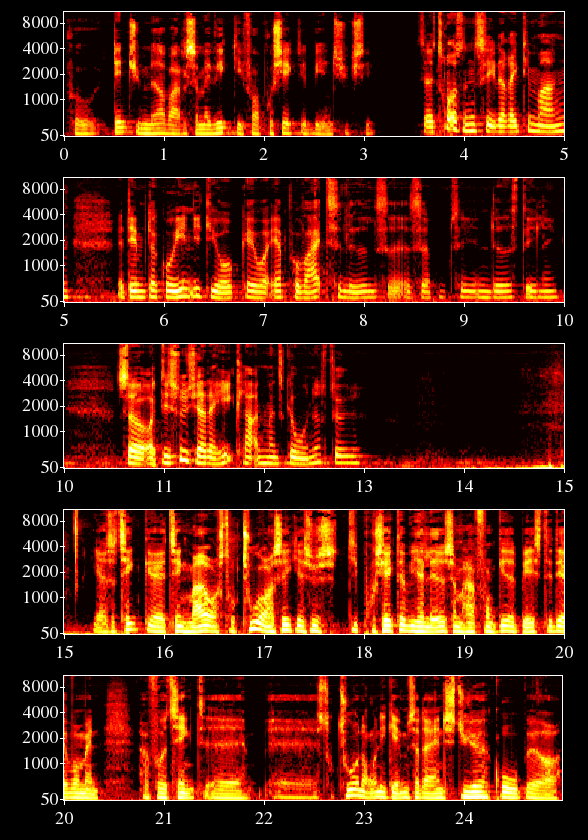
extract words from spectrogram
på den type medarbejdere, som er vigtige for, at projektet bliver en succes. Så jeg tror sådan set, at rigtig mange af dem, der går ind i de opgaver, er på vej til ledelse, altså til en lederstilling. Så, og det synes jeg da helt klart, at man skal understøtte. Ja, så tænk, øh, tænk meget over struktur også. Ikke? Jeg synes, de projekter, vi har lavet, som har fungeret bedst, det er der, hvor man har fået tænkt øh, øh strukturen ordentligt igennem, så der er en styregruppe og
